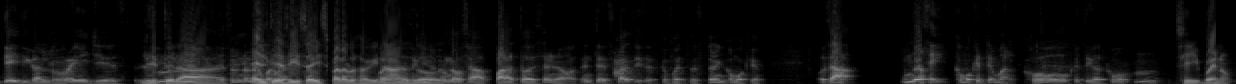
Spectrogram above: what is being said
De ahí digan Reyes. Mm, Literal. lo el pone- 16 para los aguinaldos. No, o sea, para todo estrenabas. Entonces, ¿cuál dices que fue tu estreno? Como que, o sea, no sé, como que te marcó, que te digas como, mm, Sí, bueno,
